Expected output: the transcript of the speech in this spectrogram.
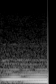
Mm-hmm.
